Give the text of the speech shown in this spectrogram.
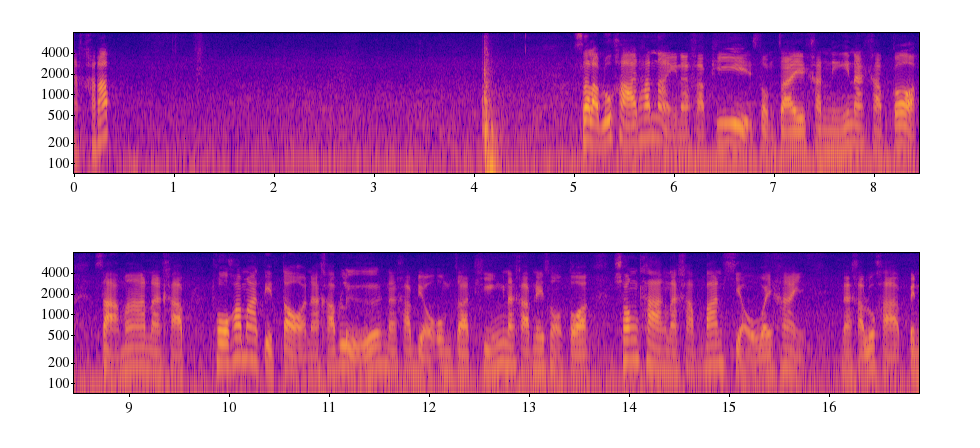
นะครับ สำหรับลูกค้าท่านไหนนะครับที่สนใจคันนี้นะครับก็สามารถนะครับโทรเข้ามาติดต่อนะครับหรือนะครับเดี๋ยวอมจะทิ้งนะครับในส่วนของตัวช่องทางนะครับบ้านเขียวไว้ให้นะครับลูกค้าเป็น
